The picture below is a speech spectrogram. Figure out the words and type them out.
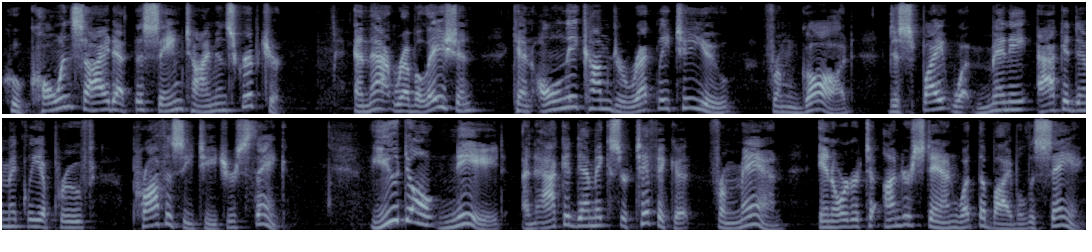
who coincide at the same time in Scripture. And that revelation can only come directly to you from God, despite what many academically approved prophecy teachers think. You don't need an academic certificate from man in order to understand what the Bible is saying.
